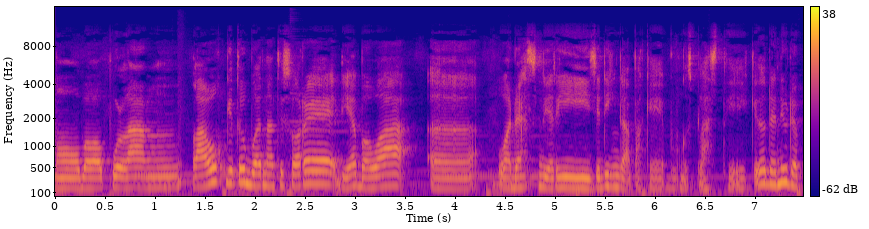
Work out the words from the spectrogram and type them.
mau bawa pulang lauk gitu buat nanti sore, dia bawa uh, wadah sendiri, jadi nggak pakai bungkus plastik. Itu dan dia udah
